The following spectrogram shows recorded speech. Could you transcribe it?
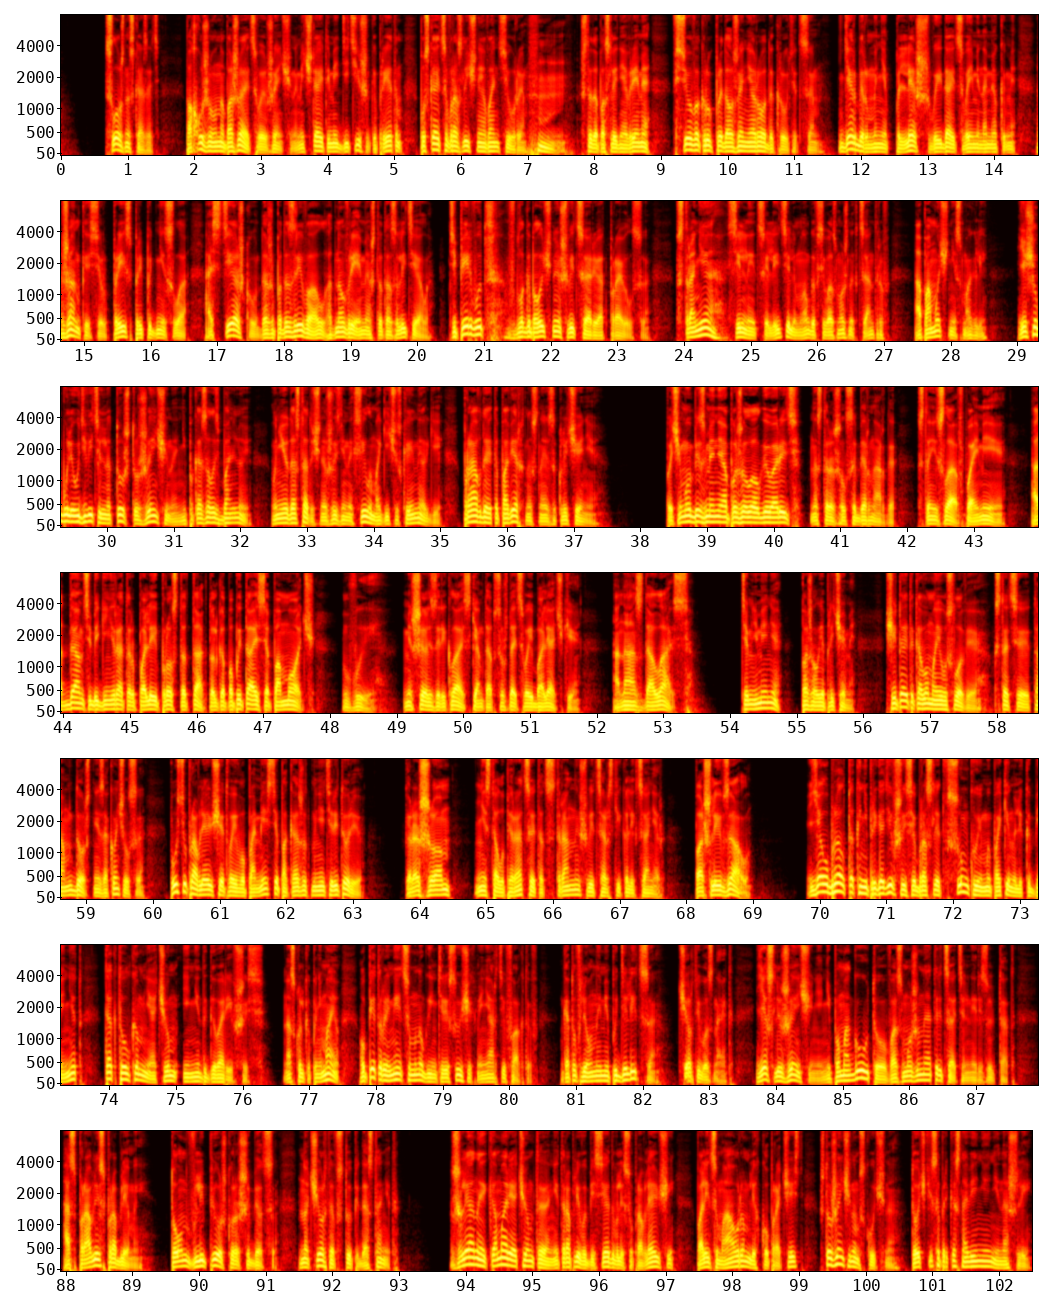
Сложно сказать. Похоже, он обожает свою женщину, мечтает иметь детишек и при этом пускается в различные авантюры. Хм, что-то последнее время все вокруг продолжения рода крутится. Гербер мне плешь выедает своими намеками. Жанка сюрприз преподнесла. А стежку даже подозревал. Одно время что-то залетело. Теперь вот в благополучную Швейцарию отправился. В стране сильные целители, много всевозможных центров. А помочь не смогли. Еще более удивительно то, что женщина не показалась больной. У нее достаточно жизненных сил и магической энергии. Правда, это поверхностное заключение. «Почему без меня пожелал говорить?» — насторожился Бернардо. «Станислав, пойми, отдам тебе генератор полей просто так, только попытайся помочь. Вы...» Мишель зареклась с кем-то обсуждать свои болячки. Она сдалась. «Тем не менее», — пожал я плечами, — «считай таково мои условия. Кстати, там дождь не закончился. Пусть управляющая твоего поместья покажет мне территорию». «Хорошо», — не стал упираться этот странный швейцарский коллекционер. Пошли в зал». Я убрал так и не пригодившийся браслет в сумку, и мы покинули кабинет, так толком ни о чем и не договорившись. Насколько понимаю, у Петра имеется много интересующих меня артефактов. Готов ли он ими поделиться? Черт его знает. Если женщине не помогу, то возможен и отрицательный результат. А справлюсь с проблемой, то он в лепешку расшибется, но черта в ступе достанет. Жляна и Камари о чем-то неторопливо беседовали с управляющей, по лицам аурам легко прочесть, что женщинам скучно. Точки соприкосновения не нашли.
